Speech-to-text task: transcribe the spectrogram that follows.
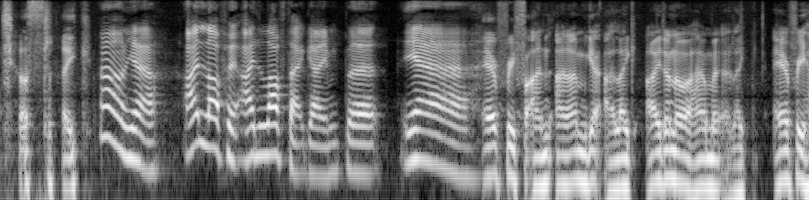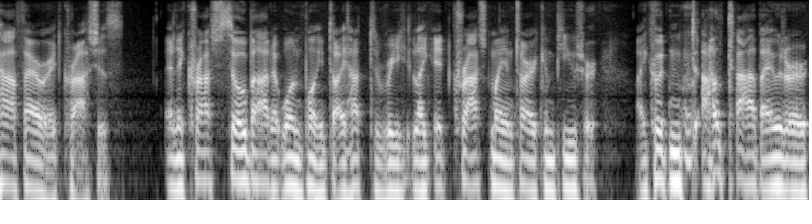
just like Oh yeah, I love it. I love that game, but yeah, every f- and, and I'm get I like I don't know how many like every half hour it crashes, and it crashed so bad at one point I had to re like it crashed my entire computer. I couldn't alt tab out or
